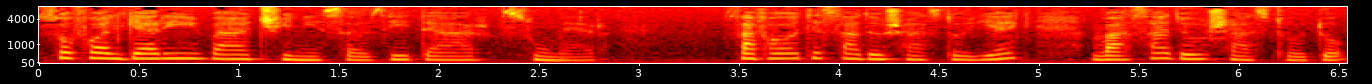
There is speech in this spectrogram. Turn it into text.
سفالگری و چینی سازی در سومر. صفحات 161 و 162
